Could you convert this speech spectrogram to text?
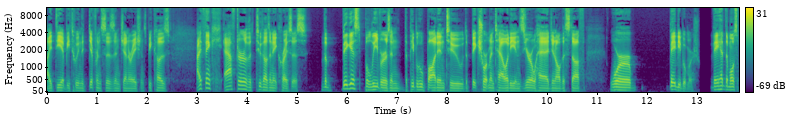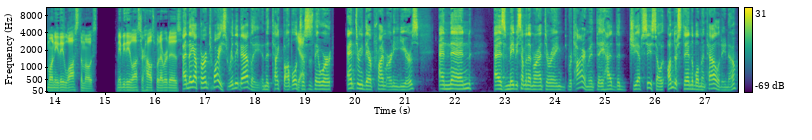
idea between the differences in generations because I think after the 2008 crisis, the biggest believers and the people who bought into the big short mentality and zero hedge and all this stuff were baby boomers. They had the most money, they lost the most. Maybe they lost their house, whatever it is. And they got burned twice really badly in the tech bubble, Yeah. just as they were entering their prime earning years. And then, as maybe some of them are entering retirement, they had the GFC. So, understandable mentality, no?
